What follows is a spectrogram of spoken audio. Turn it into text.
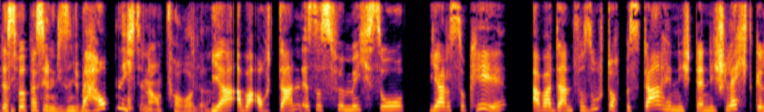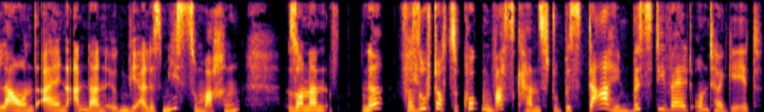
das wird passieren. Die sind überhaupt nicht in der Opferrolle. Ja, aber auch dann ist es für mich so, ja, das ist okay, aber dann versuch doch bis dahin nicht ständig schlecht gelaunt allen anderen irgendwie alles mies zu machen, sondern ne, versuch doch zu gucken, was kannst du bis dahin, bis die Welt untergeht.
